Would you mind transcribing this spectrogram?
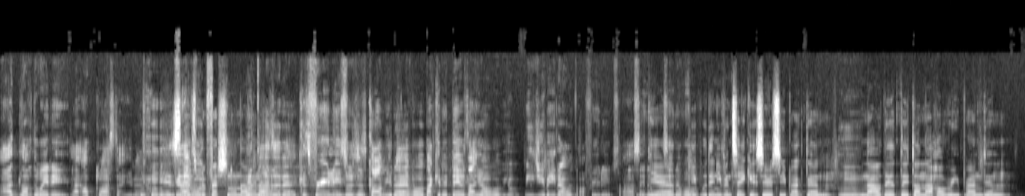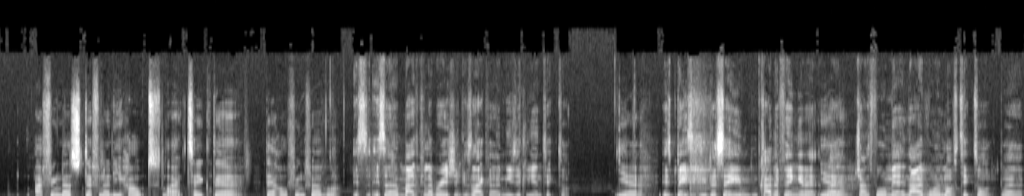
I love the way they like upclass that. You know, it It sounds professional now, It does, doesn't it? Because Fruity Loops was just calm. You know, everyone back in the day was like, "Yo, what what did you make that one? Oh, Fruity Loops. Oh, say no more, yeah, say no more. people didn't even take it seriously back then. Mm. Now that they've done that whole rebranding, I think that's definitely helped like take their their whole thing further. It's it's a mad collaboration because like uh, Musical.ly and TikTok. Yeah, It's basically the same kind of thing, isn't it? Yeah. Like, transform it, and now everyone loves TikTok, but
